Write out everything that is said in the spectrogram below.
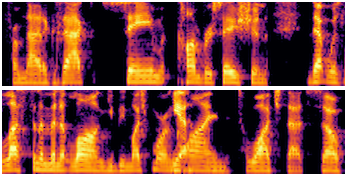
from that exact same conversation that was less than a minute long, you'd be much more inclined yeah. to watch that. So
